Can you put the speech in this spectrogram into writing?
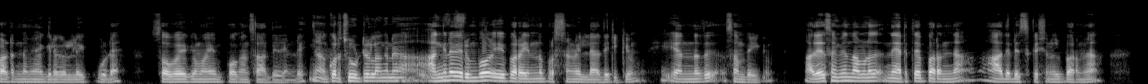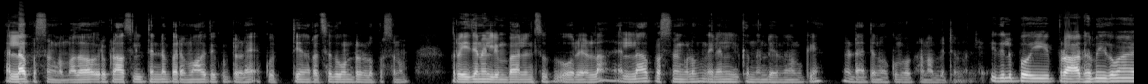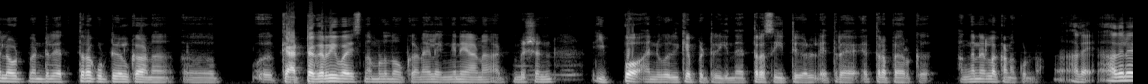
പഠന മേഖലകളിലേക്ക് കൂടെ സ്വാഭാവികമായും പോകാൻ സാധ്യതയുണ്ട്. കുറച്ച് കുട്ടികൾ അങ്ങനെ അങ്ങനെ വരുമ്പോൾ ഈ പറയുന്ന പ്രശ്നങ്ങളില്ലാതിരിക്കും എന്നത് സംഭവിക്കും. അതേസമയം നമ്മൾ നേരത്തെ പറഞ്ഞ ആദ്യ ഡിസ്കഷനിൽ പറഞ്ഞ എല്ലാ പ്രശ്നങ്ങളും അഥവാ ഒരു ക്ലാസ്സിൽ തന്നെ പരമാവധി കുട്ടികളെ കുത്തി നിറച്ചത് കൊണ്ടുള്ള പ്രശ്നം റീജിയണൽ ഇംബാലൻസ് പോലെയുള്ള എല്ലാ പ്രശ്നങ്ങളും നിലനിൽക്കുന്നുണ്ട് എന്ന് നമുക്ക് ഡാറ്റ നോക്കുമ്പോൾ കാണാൻ പറ്റുന്നുണ്ട്. ഇതിലിപ്പോൾ ഈ പ്രാഥമികമായ അലോട്ട്മെന്റിൽ എത്ര കുട്ടികൾക്കാണ് കാറ്റഗറി വൈസ് നമ്മൾ നോക്കുകയാണെങ്കിൽ എങ്ങനെയാണ് അഡ്മിഷൻ ഇപ്പോൾ അനുവദിക്കപ്പെട്ടിരിക്കുന്നത്? എത്ര സീറ്റുകൾ എത്ര എത്ര പേർക്ക്? അങ്ങനെയുള്ള കണക്കുണ്ടോ? അതെ അതിൽ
